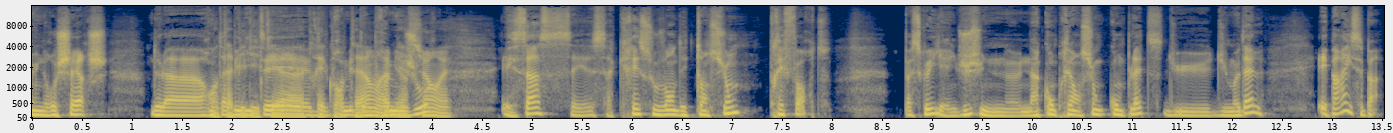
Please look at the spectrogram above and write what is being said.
une recherche de la rentabilité, dès le premier, jour. Et ça, ça crée souvent des tensions très fortes parce qu'il y a une- juste une, une incompréhension complète du, du modèle. Et pareil, c'est pas,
